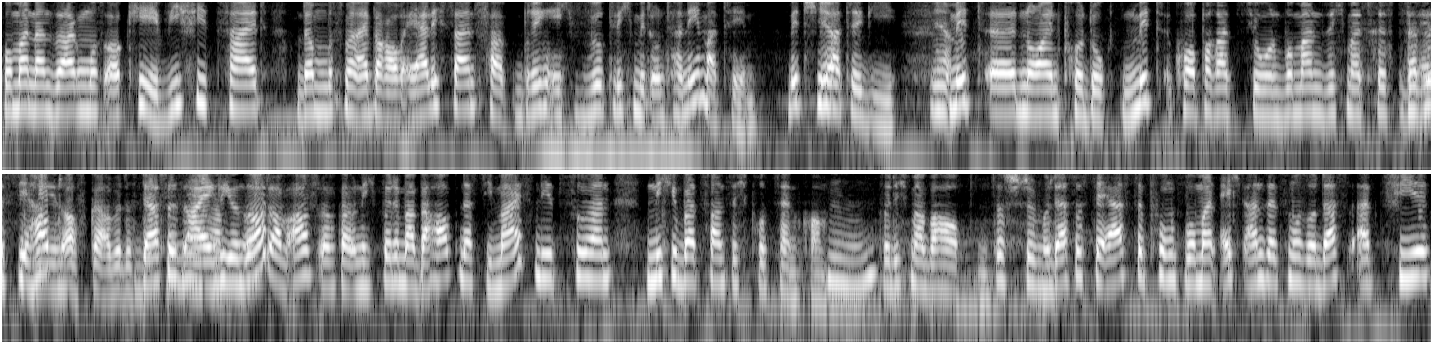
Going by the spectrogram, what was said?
wo man dann sagen muss, okay, wie viel Zeit, und da muss man einfach auch ehrlich sein, verbringe ich wirklich mit Unternehmerthemen mit Strategie, ja. Mit äh, neuen Produkten, mit Kooperationen, wo man sich mal trifft. Das ist die Hauptaufgabe des Das ist eigentlich unsere ne? Hauptaufgabe. Und ich würde mal behaupten, dass die meisten, die jetzt zuhören, nicht über 20 Prozent kommen. Mhm. Würde ich mal behaupten. Das stimmt. Und das ist der erste Punkt, wo man echt ansetzen muss. Und das hat viel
